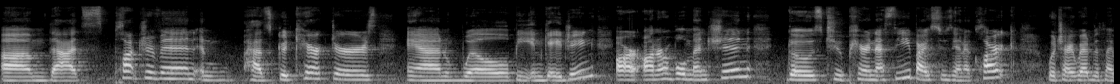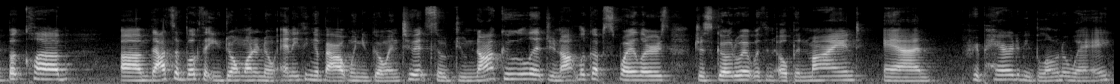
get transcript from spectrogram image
um, that's plot driven and has good characters and will be engaging. Our honorable mention goes to Piranesi by Susanna Clarke, which I read with my book club. Um, that's a book that you don't want to know anything about when you go into it. So do not Google it, do not look up spoilers. Just go to it with an open mind and prepare to be blown away.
